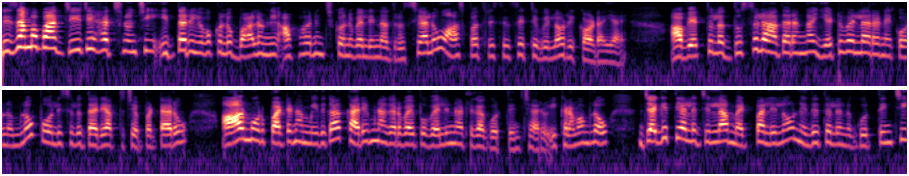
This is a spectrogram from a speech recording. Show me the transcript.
నిజామాబాద్ జీజీహెచ్ నుంచి ఇద్దరు యువకులు బాలుని అపహరించుకొని వెళ్ళిన దృశ్యాలు ఆసుపత్రి సీసీటీవీలో రికార్డ్ అయ్యాయి. ఆ వ్యక్తుల దుస్తుల ఆధారంగా ఎటు వెళ్ళారనే కోణంలో పోలీసులు దర్యాప్తు చేపట్టారు. ఆర్మూర్ పట్టణం మీదుగా కరీంనగర్ వైపు వెళ్ళినట్లుగా గుర్తించారు. ఈ క్రమంలో జగిత్యాల జిల్లా మెట్పల్లిలో నిందితులను గుర్తించి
